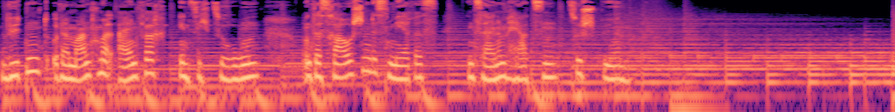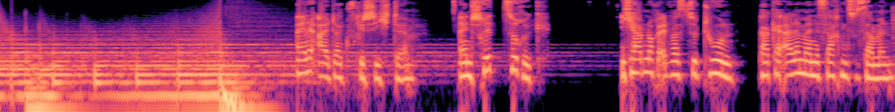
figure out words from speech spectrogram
wütend oder manchmal einfach in sich zu ruhen und das Rauschen des Meeres in seinem Herzen zu spüren. Eine Alltagsgeschichte. Ein Schritt zurück. Ich habe noch etwas zu tun, packe alle meine Sachen zusammen,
